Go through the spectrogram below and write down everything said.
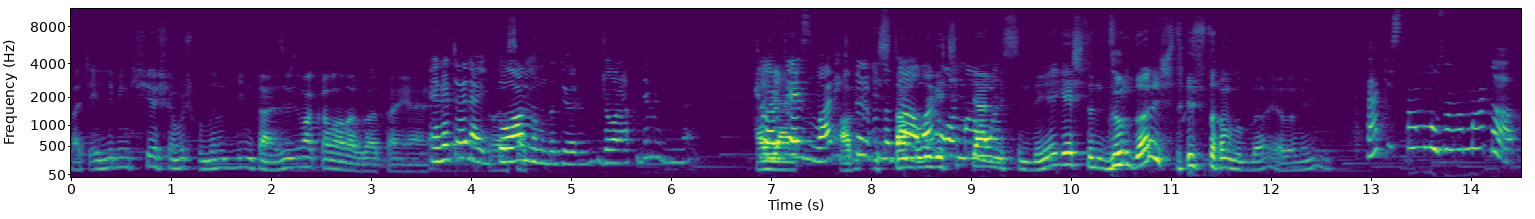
Kaç 50 bin kişi yaşamış. Bunların bin tanesi bizim akrabalar zaten yani. Evet öyle. Saçma. anlamında diyorum. Coğrafya demedim mi? Hayır Körfez yani, var. iki Abi tarafında dağ İstanbul'a var. geçip orman var. gelmişsin. Niye geçtin? Dur da işte İstanbul'da ya da ne bileyim. Belki İstanbul o zamanlar da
